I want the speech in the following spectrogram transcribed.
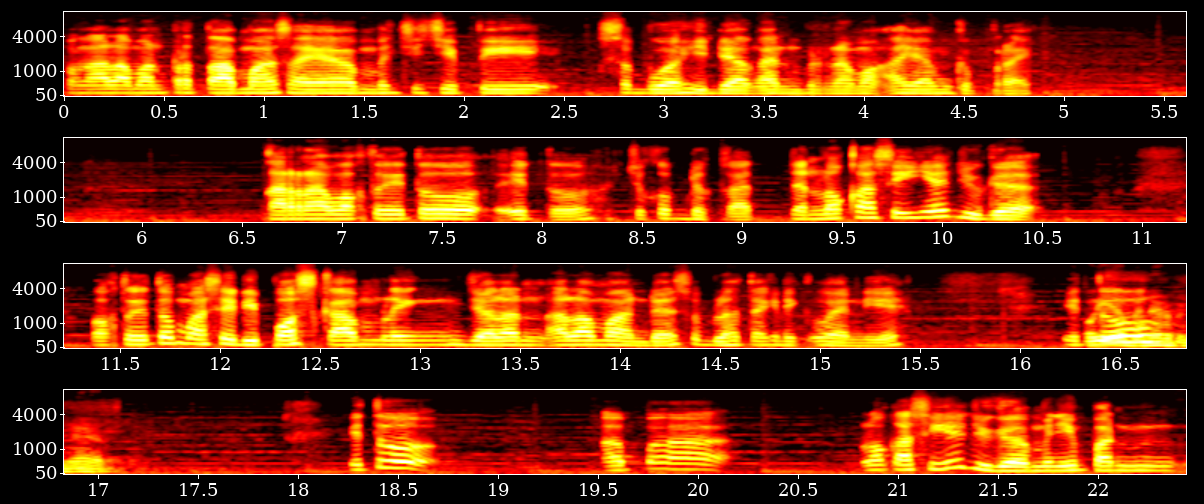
pengalaman pertama saya mencicipi sebuah hidangan bernama ayam geprek. Karena waktu itu itu cukup dekat dan lokasinya juga waktu itu masih di pos Kamling Jalan Alamanda sebelah Teknik UNY. Itu oh iya benar-benar itu apa lokasinya juga menyimpan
